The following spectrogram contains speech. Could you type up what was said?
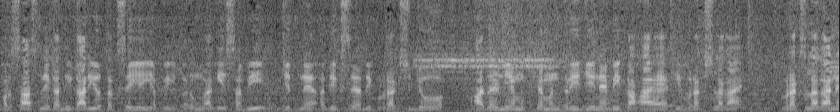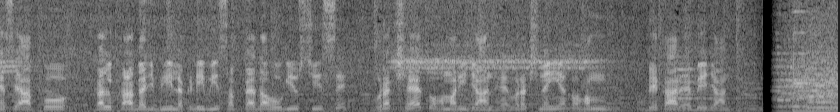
प्रशासनिक अधिकारियों तक से यही अपील करूँगा कि सभी जितने अधिक से अधिक वृक्ष जो आदरणीय मुख्यमंत्री जी ने भी कहा है कि वृक्ष लगाएँ। वृक्ष लगाने से आपको कल कागज़ भी, लकड़ी भी सब पैदा होगी उस चीज़ से। वृक्ष है तो हमारी जान है, वृक्ष नहीं है तो हम बेकार है, बेजान है।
